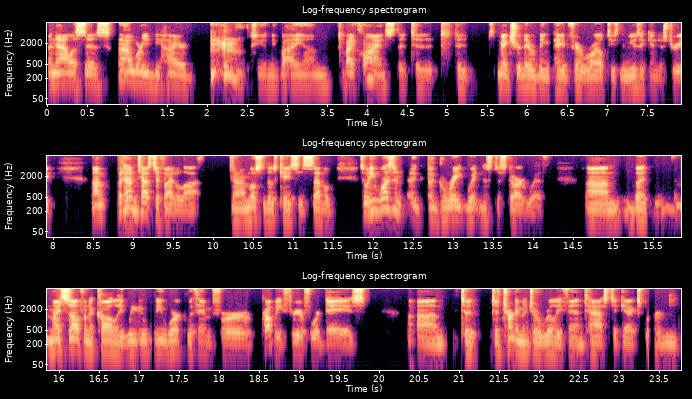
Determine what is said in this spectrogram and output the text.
analysis uh, where he'd be hired, excuse me, by um, by clients to, to to make sure they were being paid fair royalties in the music industry, um, but hadn't testified a lot. Uh, most of those cases settled, so he wasn't a, a great witness to start with. Um, but myself and a colleague, we we worked with him for probably three or four days um, to to turn him into a really fantastic expert. And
